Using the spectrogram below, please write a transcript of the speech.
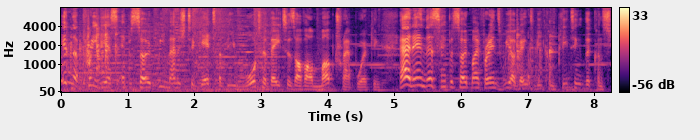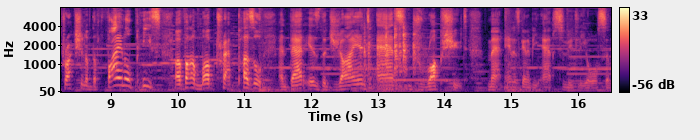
In the previous episode, we managed to get the water vators of our mob trap working, and in this episode, my friends, we are going to be completing the construction of the final piece of our mob trap puzzle, and that is the giant ass drop chute. Man, it is going to be absolutely awesome.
